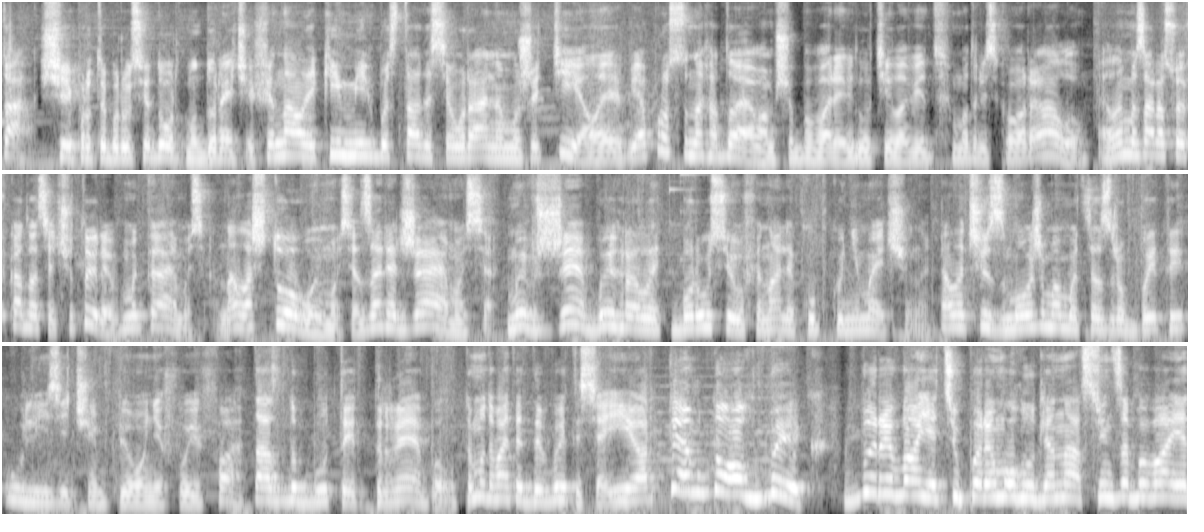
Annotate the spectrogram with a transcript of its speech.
так. Ще й проти Борусі Дортмунд, до речі, фінал, який міг би статися у реальному житті. Але я просто нагадаю вам, що Баварія відлетіла від мадридського реалу. Але ми зараз у ФК 24 вмикаємося, налаштовуємося, заряджаємося. Ми вже виграли Борусію у фіналі Кубку Німеччини. Але чи зможемо ми це зробити у лізі чемпіонів УЄФА та здобути требл? Тому давайте дивитися. І Артем Довбик вириває цю перемогу для нас. Він забиває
